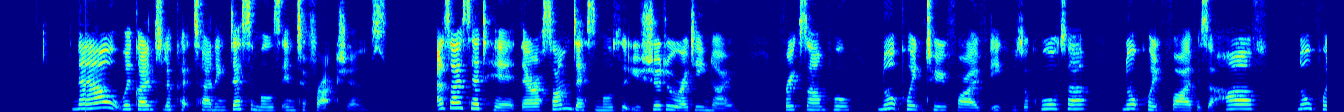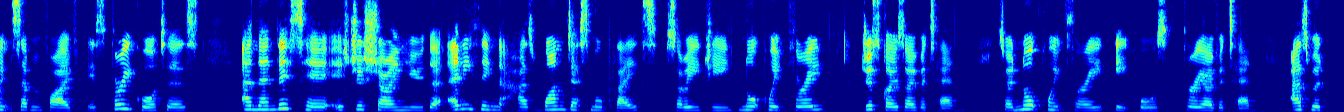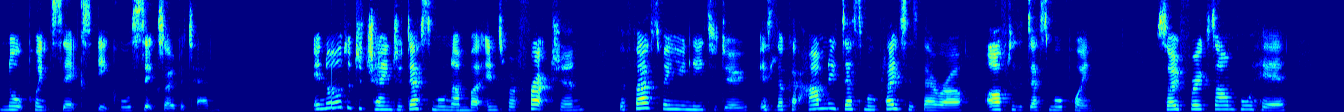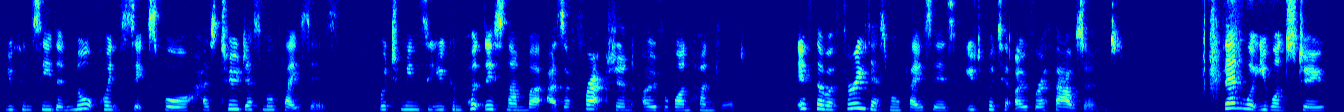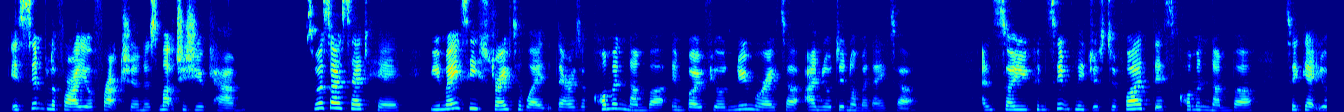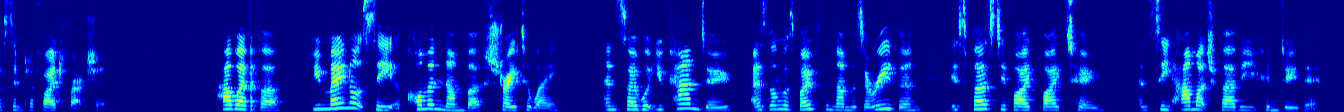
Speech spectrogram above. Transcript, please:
Now we're going to look at turning decimals into fractions. As I said here, there are some decimals that you should already know. For example, 0.25 equals a quarter, 0.5 is a half, 0.75 is three quarters, and then this here is just showing you that anything that has one decimal place, so e.g. 0.3, just goes over 10. So 0.3 equals 3 over 10, as would 0.6 equals 6 over 10. In order to change a decimal number into a fraction, the first thing you need to do is look at how many decimal places there are after the decimal point. So for example here, you can see that 0.64 has two decimal places, which means that you can put this number as a fraction over 100. If there were three decimal places, you'd put it over a thousand. Then what you want to do is simplify your fraction as much as you can. So as I said here, you may see straight away that there is a common number in both your numerator and your denominator. And so you can simply just divide this common number to get your simplified fraction. However, you may not see a common number straight away. And so what you can do, as long as both the numbers are even, is first divide by 2 and see how much further you can do this.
